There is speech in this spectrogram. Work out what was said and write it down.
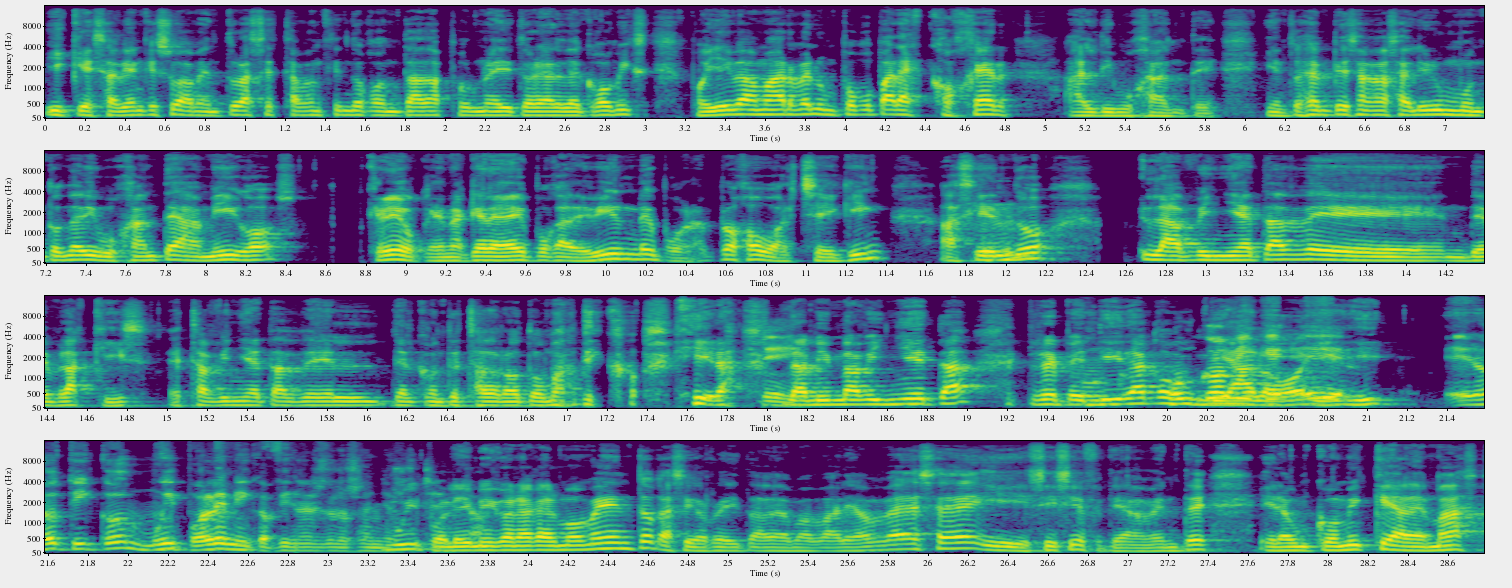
Y que sabían que sus aventuras estaban siendo contadas por una editorial de cómics, pues ya iba Marvel un poco para escoger al dibujante. Y entonces empiezan a salir un montón de dibujantes amigos creo que en aquella época de Virne, por ejemplo, Howard Shaking, haciendo las viñetas de, de, Black Keys, estas viñetas del, contestador automático, y era la misma viñeta repetida con un diálogo. y, erótico, muy polémico a finales de los años. Muy polémico en aquel momento, que ha sido reeditado además varias veces, y sí, sí, efectivamente, era un cómic que además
